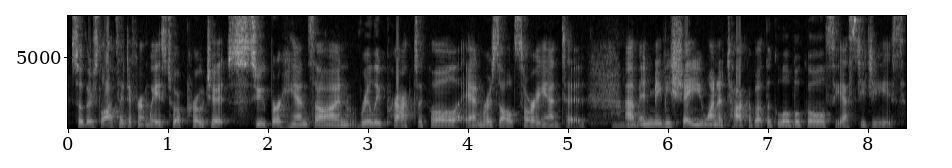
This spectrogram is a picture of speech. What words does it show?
So there's lots of different ways to approach it. Super hands-on, really practical, and results oriented. Mm-hmm. Um, and maybe Shay, you want to talk about the global goals, the SDGs.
